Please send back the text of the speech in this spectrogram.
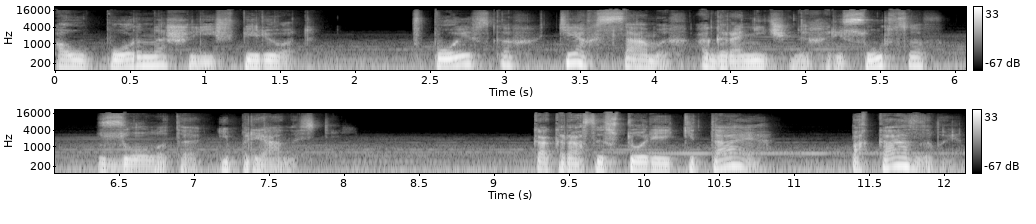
а упорно шли вперед в поисках тех самых ограниченных ресурсов золота и пряностей. Как раз история Китая показывает,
